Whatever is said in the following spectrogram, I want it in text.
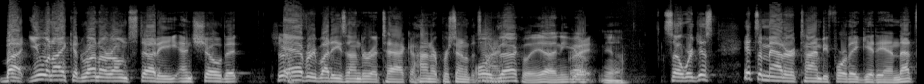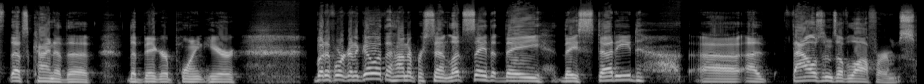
but you and i could run our own study and show that Sure. everybody's under attack 100% of the time Well, exactly. Yeah. And you Right. go, yeah. so we're just it's a matter of time before they get in. That's that's kind of the the bigger point here. But if we're going to go with 100%, let's say that they they studied uh, uh, thousands of law firms.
